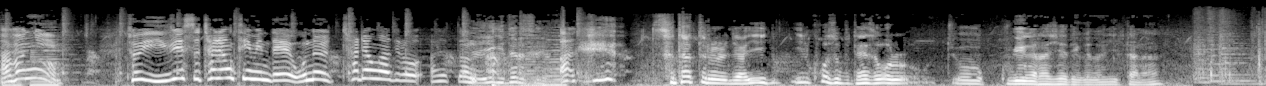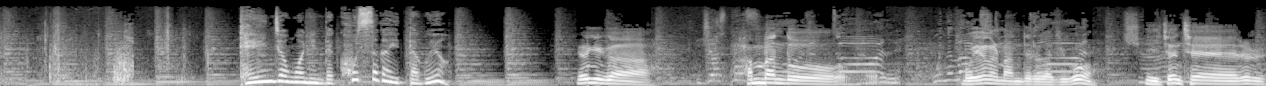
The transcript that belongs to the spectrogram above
아버님, 저희 EBS 촬영팀인데 오늘 촬영하기로 하셨던 네, 얘기 들었어요. 아 그래요? 스타트를 이제 1, 코스부터 해서 올 쭉 구경을 하셔야 되거든, 일단은. 개인 정원인데 코스가 있다고요? 여기가 한반도 모형을 만들어 가지고 이 전체를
